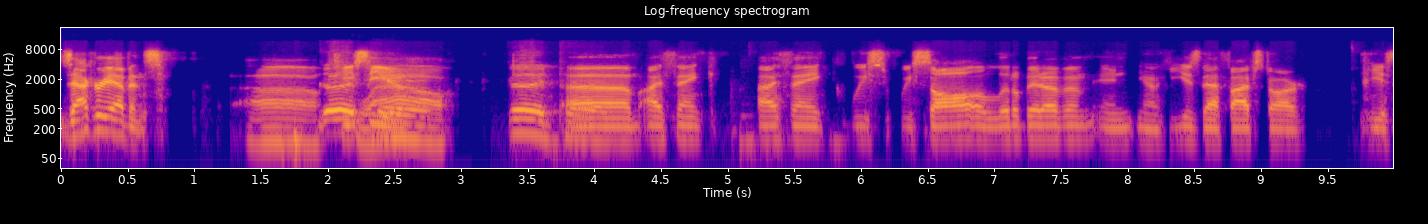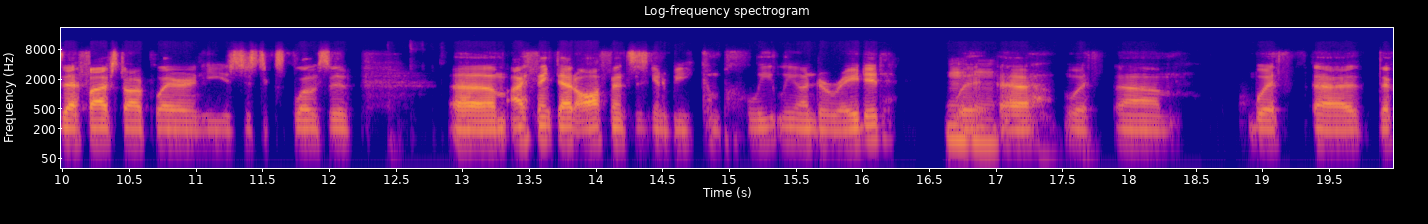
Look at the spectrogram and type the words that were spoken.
Zachary Evans. Oh, Good TCU. wow. Good. Um, I think I think we we saw a little bit of him, and you know he is that five star. He is that five star player, and he is just explosive. Um, I think that offense is going to be completely underrated Mhm. with uh, with um, with uh, the.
